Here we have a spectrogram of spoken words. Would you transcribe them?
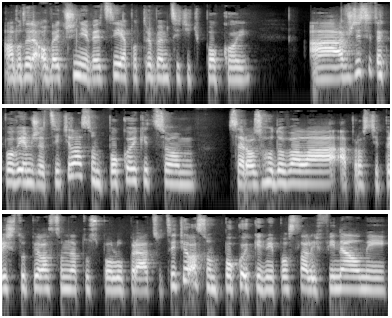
alebo teda o väčšine vecí, ja potrebujem cítiť pokoj. A vždy si tak poviem, že cítila som pokoj, keď som sa rozhodovala a proste pristúpila som na tú spoluprácu. Cítila som pokoj, keď mi poslali finálny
